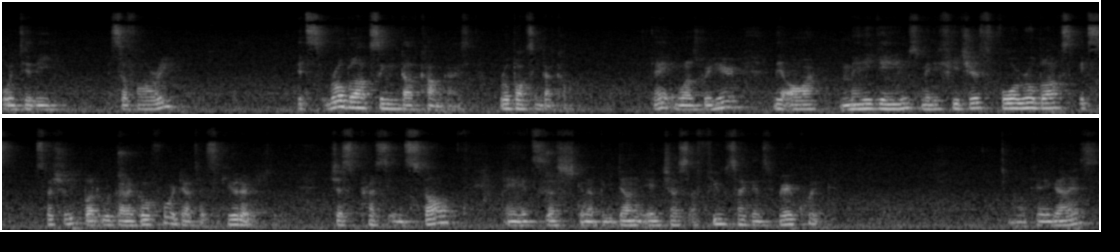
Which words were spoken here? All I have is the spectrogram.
go into the Safari. It's robloxing.com guys, robloxing.com. Okay, once we're here, there are many games, many features for Roblox especially, but we're gonna go for Delta Executor. Just press install and it's just gonna be done in just a few seconds, very quick. Okay guys,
